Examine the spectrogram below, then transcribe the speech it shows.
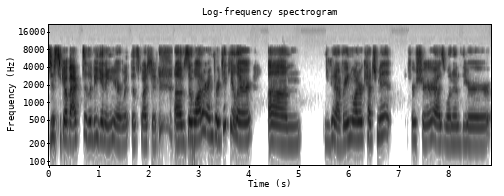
just to go back to the beginning here with this question. Um, so, water in particular, um, you can have rainwater catchment for sure as one of your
